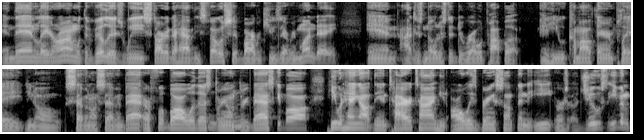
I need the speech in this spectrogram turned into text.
and then later on with the village we started to have these fellowship barbecues every monday and i just noticed that Derrell would pop up and he would come out there and play you know seven on seven bat or football with us three on Mhm. three basketball. He would hang out the entire time. He'd always bring something to eat or a juice. Even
